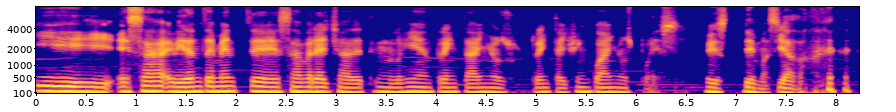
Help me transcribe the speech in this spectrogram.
y esa evidentemente esa brecha de tecnología en 30 años, 35 años pues es demasiado.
